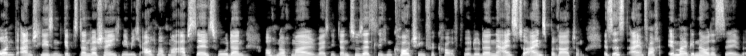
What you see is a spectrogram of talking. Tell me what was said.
Und anschließend gibt's dann wahrscheinlich nämlich auch nochmal Upsells, wo dann auch nochmal, weiß nicht, dann zusätzlichen Coaching verkauft wird oder eine 1 zu 1 Beratung. Es ist einfach immer genau dasselbe.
